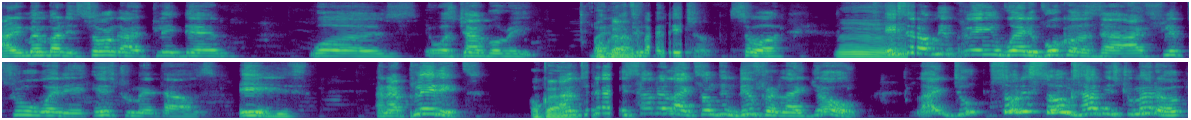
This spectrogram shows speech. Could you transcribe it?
I remember the song I played then was it was Jamboree by Okay. Naughty by Nature. So Mm. instead of me playing where the vocals are, I flipped through where the instrumentals is, and I played it. Okay. And today it sounded like something different. Like yo, like do so these songs have instrumental.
